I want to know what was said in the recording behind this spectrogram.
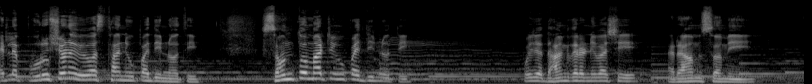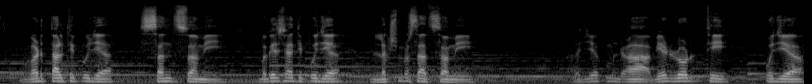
એટલે પુરુષોને વ્યવસ્થાની ઉપાધિ નહોતી. સંતો માટે ઉપાધિ નહોતી. પૂજ્ય ધાંગધરા નિવાસી રામ સ્વામી વડતાલથી પૂજ્ય સંત સ્વામી બગેસાથી પૂજ્ય લક્ષ્મીપ્રસાદ સ્વામી, હજી એક મંડળ, હા, વેડ રોડથી પૂજ્ય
